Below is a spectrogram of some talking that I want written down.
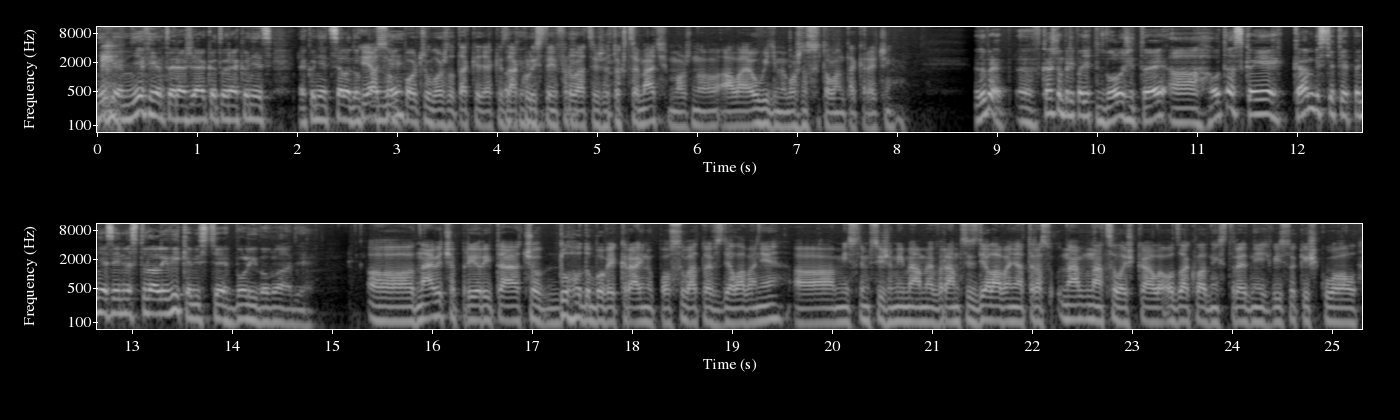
neviem, neviem teraz, že ako to nakoniec, nakoniec celé dopadne. Ja som počul možno také nejaké okay. zákulisté informácie, že to chce mať, možno, ale uvidíme, možno sú to len také reči. Dobre, v každom prípade to dôležité a otázka je, kam by ste tie peniaze investovali vy, keby ste boli vo vláde? Uh, najväčšia priorita, čo dlhodobo vie krajinu posúvať, to je vzdelávanie. Uh, myslím si, že my máme v rámci vzdelávania teraz na, na celej škále od základných, stredných, vysokých škôl,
